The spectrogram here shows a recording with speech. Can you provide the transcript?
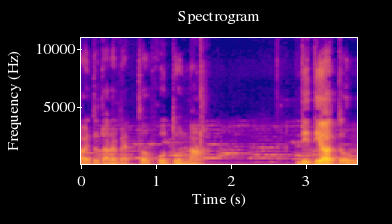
হয়তো তারা ব্যর্থ হতো না। দ্বিতীয়ত,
